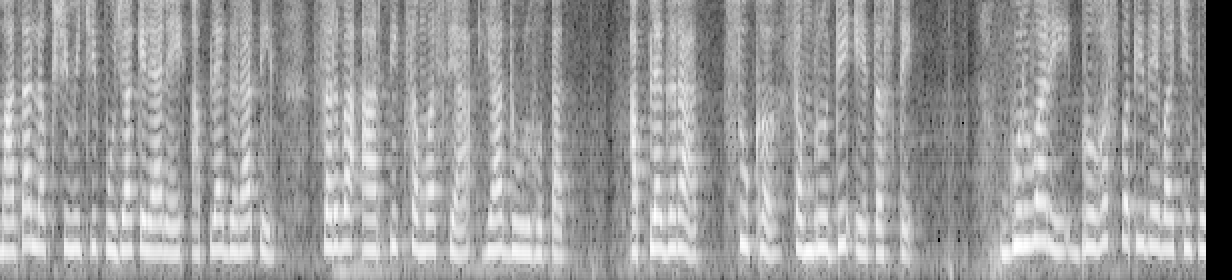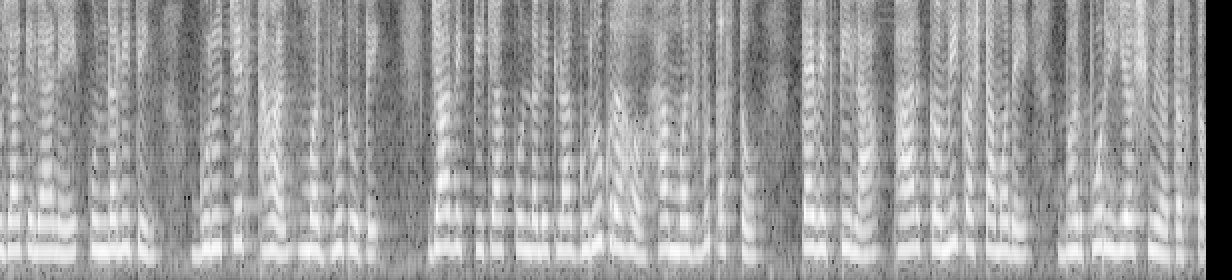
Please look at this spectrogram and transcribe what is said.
माता लक्ष्मीची पूजा केल्याने आपल्या घरातील सर्व आर्थिक समस्या या दूर होतात. आपल्या घरात सुख समृद्धी येत असते. गुरुवारी बृहस्पती देवाची पूजा केल्याने कुंडलीतील गुरुचे स्थान मजबूत होते. ज्या व्यक्तीच्या कुंडलीतला गुरुग्रह हा मजबूत असतो त्या व्यक्तीला फार कमी कष्टामध्ये भरपूर यश मिळत असतं.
